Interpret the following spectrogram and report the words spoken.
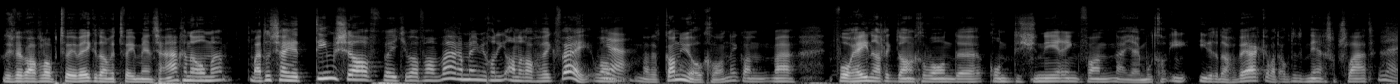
we hebben afgelopen twee weken dan weer twee mensen aangenomen. Maar toen zei het team zelf, weet je wel, van waarom neem je gewoon die anderhalve week vrij? Want Ja. nou, dat kan nu ook gewoon. Ik kan, maar voorheen had ik dan gewoon de conditionering van, nou jij moet gewoon iedere dag werken, wat ook natuurlijk nergens op slaat. Nee.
